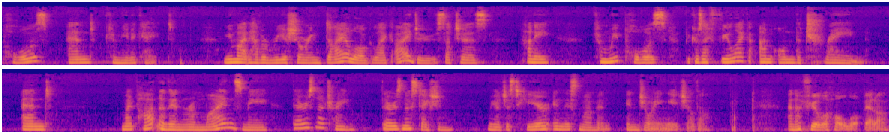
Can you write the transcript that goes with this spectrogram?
pause and communicate. You might have a reassuring dialogue like I do, such as, Honey, can we pause because I feel like I'm on the train? And my partner then reminds me there is no train, there is no station. We are just here in this moment enjoying each other. And I feel a whole lot better.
